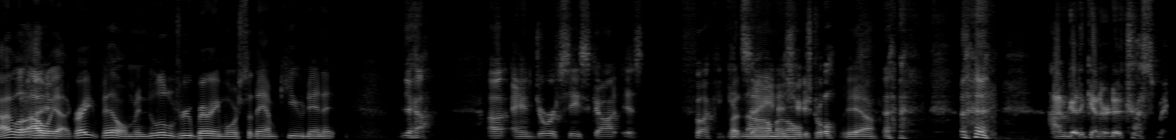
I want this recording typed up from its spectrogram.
I love. Oh yeah, great film, and little Drew Barrymore so damn cute in it. yeah, uh, and George C. Scott is fucking Phenomenal. insane as usual. Yeah, I'm gonna get her to trust me.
